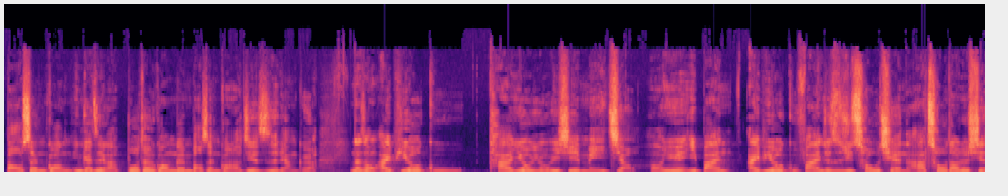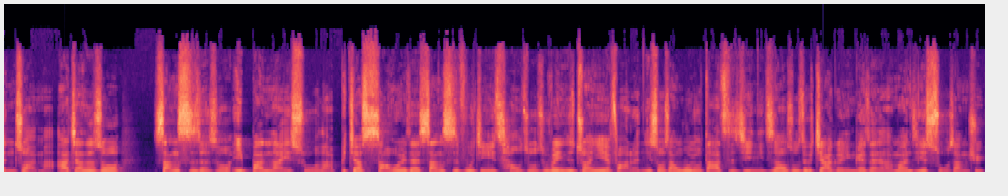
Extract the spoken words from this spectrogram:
宝盛光？应该这样。博特光跟宝盛光，我记得这是两个啊。那这种 IPO 股。它又有一些美角哦，因为一般 IPO 股反正就是去抽签啊，抽到就现赚嘛啊。假设说上市的时候，一般来说啦，比较少会在上市附近去操作，除非你是专业法人，你手上握有大资金，你知道说这个价格应该在哪，那你直接锁上去。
